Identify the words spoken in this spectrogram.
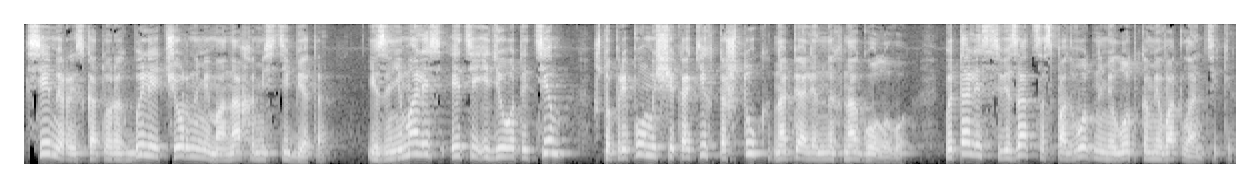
семеро из которых были черными монахами с Тибета. И занимались эти идиоты тем, что при помощи каких-то штук, напяленных на голову, пытались связаться с подводными лодками в Атлантике.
